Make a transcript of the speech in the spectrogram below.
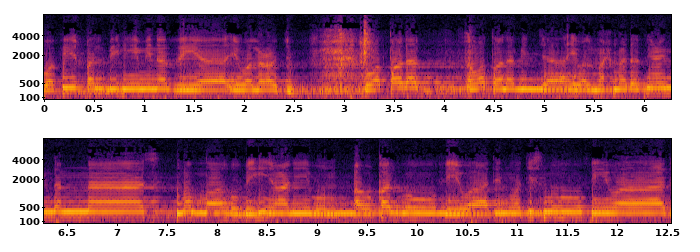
وفي قلبه من الرياء والعجب. وطلب وطلب الجاه والمحمدة عند الناس ما الله به عليم أو قلبه في واد وجسمه في واد.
